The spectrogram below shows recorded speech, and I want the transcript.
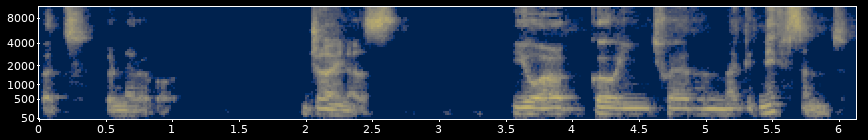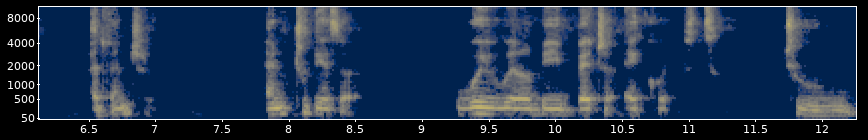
but vulnerable. Join us. You are going to have a magnificent adventure. And together we will be better equipped to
